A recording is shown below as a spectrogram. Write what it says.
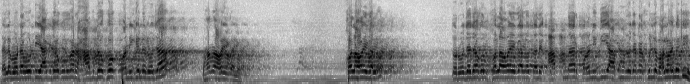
তাহলে মোটামুটি এক ঢোক হোক আর হাফ ঢোক হোক, পানি খেলে রোজা ভাঙা হয়ে গেল। খোলা হয়ে গেল। তো রোজা যখন খোলা হয়ে গেল, তাহলে আপনার পানি দিয়ে আপনি রোজাটা খুললে ভালো হয় নাকি?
